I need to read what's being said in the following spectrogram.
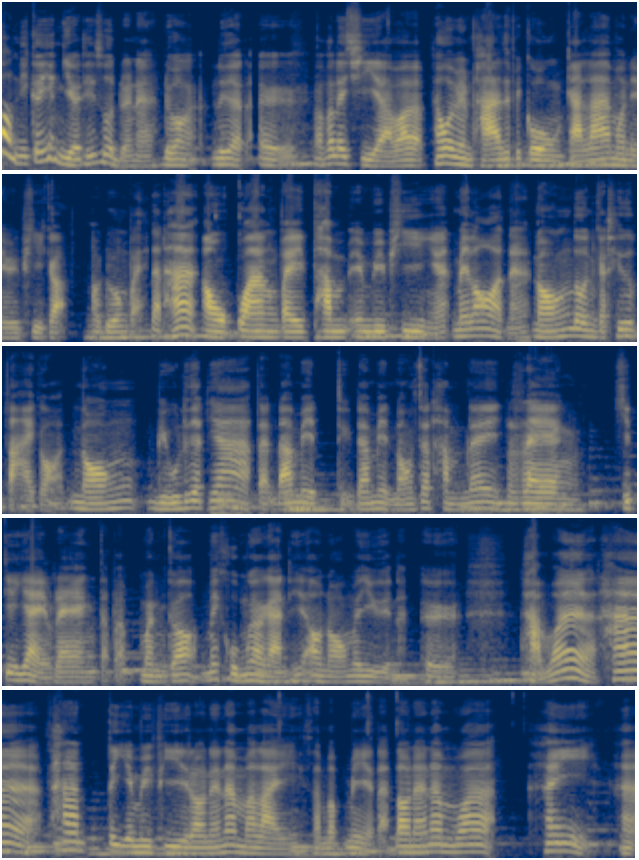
ตอนนี้ก็ยังเยอะที่สุดด้วยนะดวงอะเลือดเออเราก็เลยเชียร์ว่า ถ้าวันเป็นพาจะไปโกงการล่ามอน MVP ก็เอาดวงไป แต่ถ้าเอากวางไปทำ MVP อย่างเงี้ยไม่รอดนะ น้องโดนกระทืบตายก่อน น้องบิวเลือดยาก แต่ดาเมจถึงดาเมจน้องจะทำได้แรงคิดใหญ่ๆแรง แต่แบบมันก็ไม่คุ้มกับการที่เอาน้องมายืนอะเออ ถามว่าถ้าถ้าตี MVP เราแนะนำอะไรสำหรับเมดอะเราแนะนำว่า ให้หา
